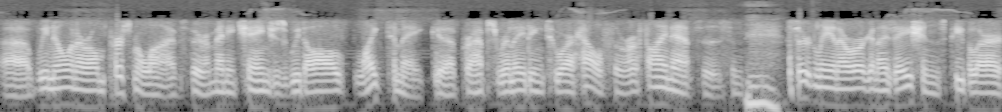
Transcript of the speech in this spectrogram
uh, we know in our own personal lives there are many changes we'd all like to make, uh, perhaps relating to our health or our finances. And mm. certainly in our organizations, people are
